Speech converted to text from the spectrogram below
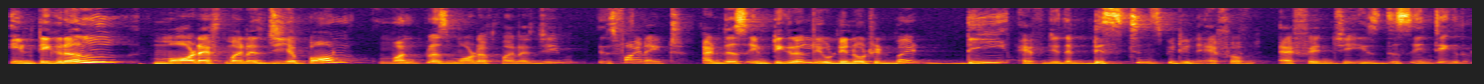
integral mod f minus g upon 1 plus mod f minus g is finite and this integral you denote it by dfg the distance between f of f and g is this integral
